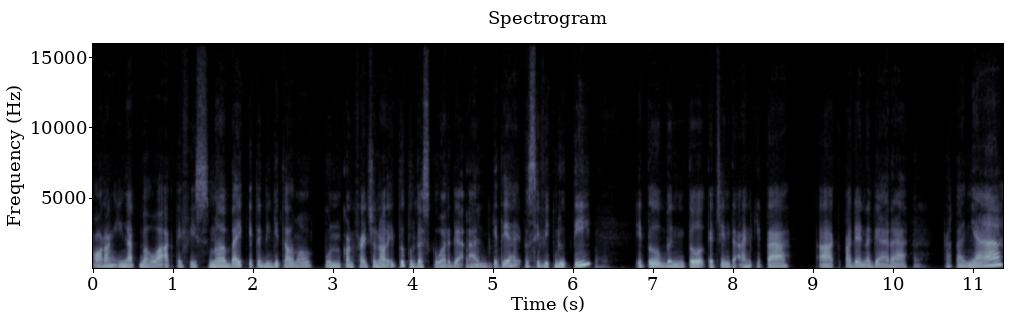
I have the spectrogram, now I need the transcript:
orang ingat bahwa aktivisme baik itu digital maupun konvensional itu tugas kewargaan gitu ya, itu civic duty, itu bentuk kecintaan kita eh, kepada negara. Katanya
